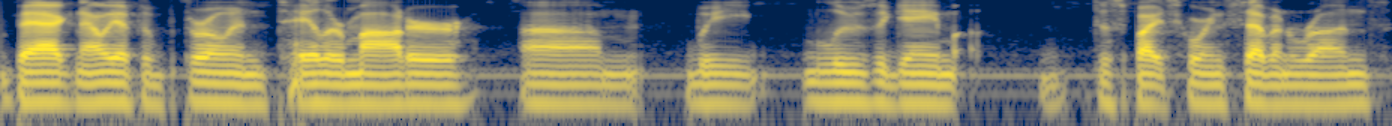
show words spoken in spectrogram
bag. Now we have to throw in Taylor Motter. Um, we lose a game despite scoring seven runs.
